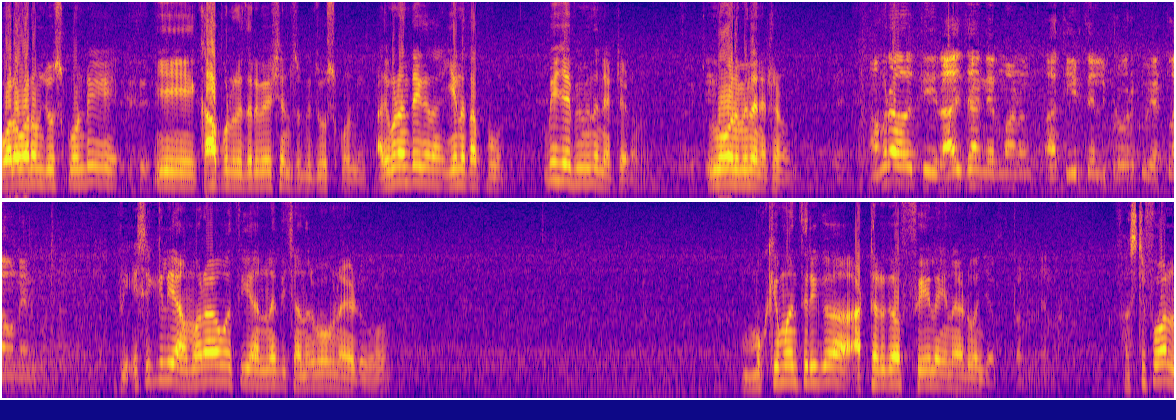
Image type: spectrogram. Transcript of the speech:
పోలవరం చూసుకోండి ఈ కాపుల రిజర్వేషన్స్ చూసుకోండి. అది కూడా అంతే కదా ఈయన తప్పు. బీజేపీ మీద నెట్టేయడం ఇంకోటి మీద నెట్టడం. అమరావతి రాజధాని నిర్మాణం ఆ తీర్థాలు ఇప్పటి వరకు ఎట్లా ఉన్నాయనుకుంటున్నారు? బేసికలీ అమరావతి అన్నది చంద్రబాబు నాయుడు ముఖ్యమంత్రిగా అట్టర్గా ఫెయిల్ అయినాడు అని చెప్తాను. ఫస్ట్ ఆఫ్ ఆల్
